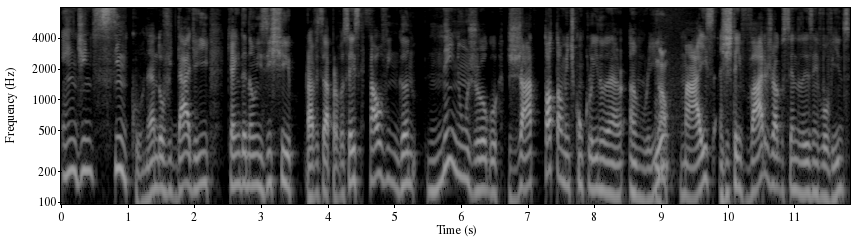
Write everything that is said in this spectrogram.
Engine 5, né? Novidade aí que ainda não existe para avisar para vocês. Salvo engano, nenhum jogo já totalmente concluído na Unreal, não. mas a gente tem vários jogos sendo desenvolvidos,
